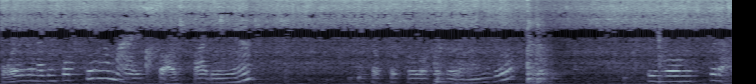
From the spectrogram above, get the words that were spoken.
coisa, mas um pouquinho mais só de farinha. Só tô colocando. E vou misturar.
